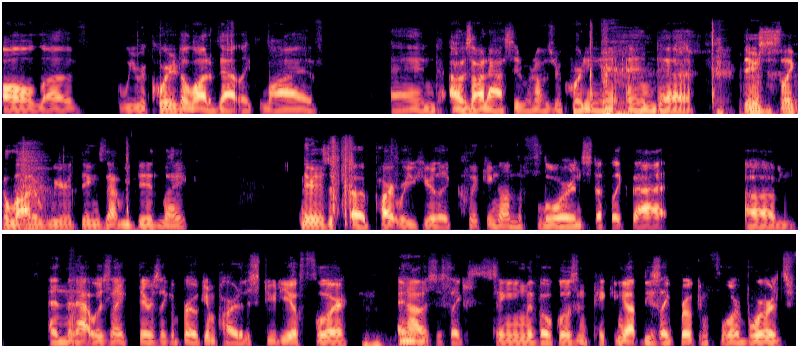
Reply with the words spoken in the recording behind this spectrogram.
All Love. We recorded a lot of that like live and I was on acid when I was recording it and uh there's just like a lot of weird things that we did like there's a, a part where you hear like clicking on the floor and stuff like that um and that was like there was like a broken part of the studio floor Mhm. and i was just like singing the vocals and picking up these like broken floorboards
